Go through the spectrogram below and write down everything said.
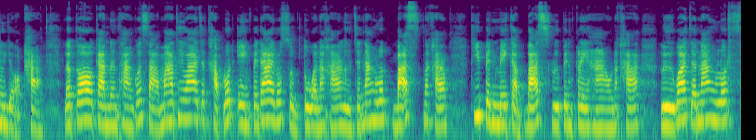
นิวยอร์กค่ะ แล้วก็การเดินทางก็สามารถที่ว่าจะขับรถเองไปได้รถส่วนตัวนะคะ หรือจะนั่งรถบัสนะคะ ที่เป็นเมกับบัสหรือเป็นเกรฮาวนะคะ หรือว่าจะนั่งรถไฟ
